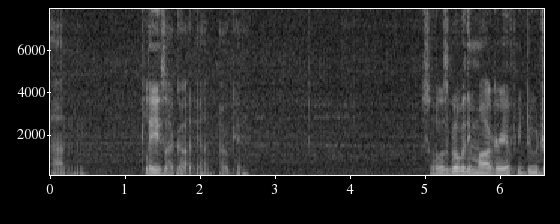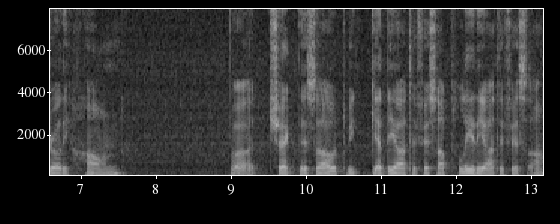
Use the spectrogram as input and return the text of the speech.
and plays a guardian. Okay. So let's go with the Margrave. We do draw the Hound. But check this out. We get the Artificer, play the Artificer.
